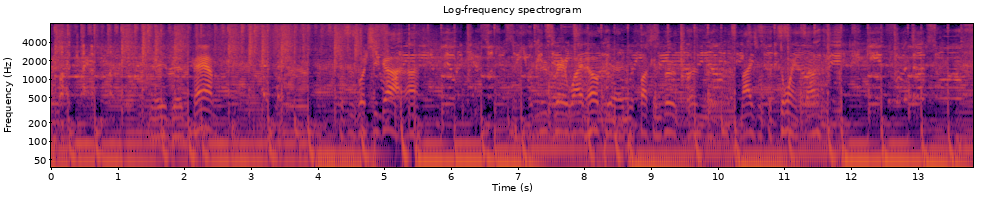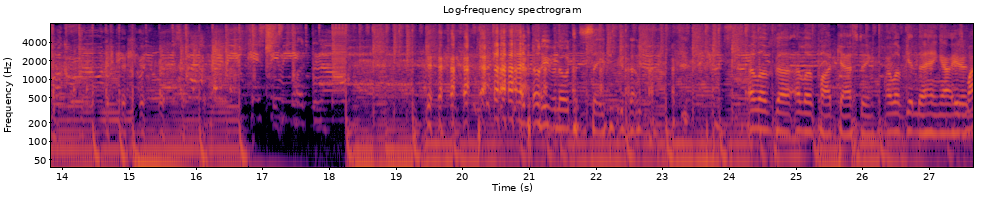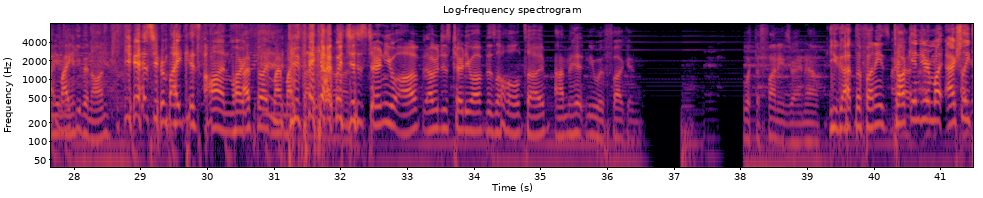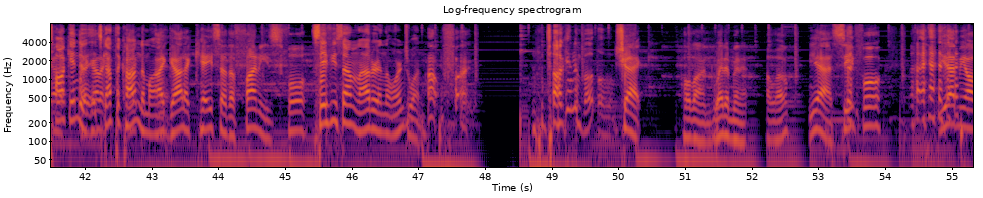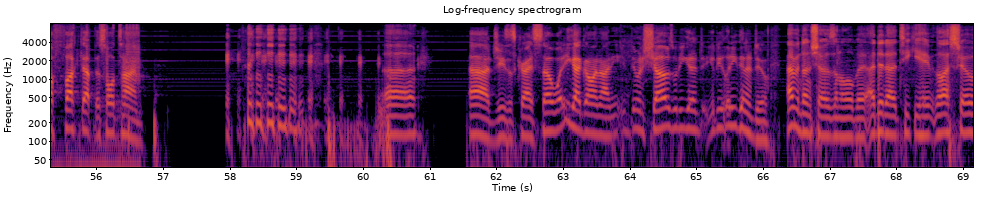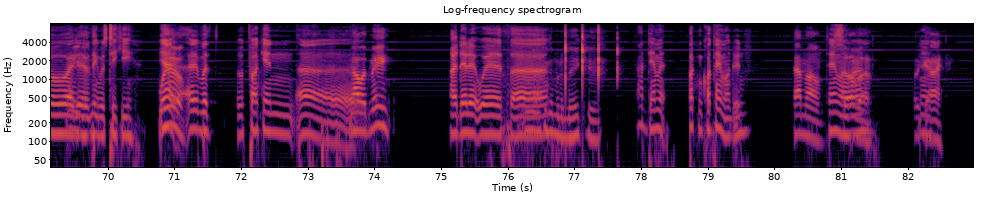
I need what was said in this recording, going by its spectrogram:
Yeah, you did. Pam, this is what you got, huh? New Gray White Hope here in your fucking booth. Burning the mics with the joints, huh? I don't even know what to say, dude. I love uh, I love podcasting. I love getting to hang out here. Is my mic even on? Yes, your mic is on, Mark. I feel like my mic. Do you think I would on. just turn you off? I would just turn you off this whole time. I'm hitting you with fucking with the funnies right now. You got the funnies. I Talk got- into your mic. Actually, talk a- into I it. got It's a- got the I- condom on I it. got a case of the funnies full. See if you sound louder in the orange one. Oh fuck. talk to both of them. Check. Hold on. Wait a minute. Hello? Yeah, see full. you had me all fucked up this whole time. uh Oh, Jesus Christ. So what do you got going on? You doing shows? What are you gonna do? What are you gonna do? I haven't done shows in a little bit. I did a Tiki Haven. The last show I did, I think, was Tiki. With yeah? I, with, with fucking. Uh, Not with me. I did it with. I Uh, don't think I'm gonna make it. God damn it, fucking Quatemo, dude. Demo. Tamo, Silva. bro. What a Yeah. guy.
